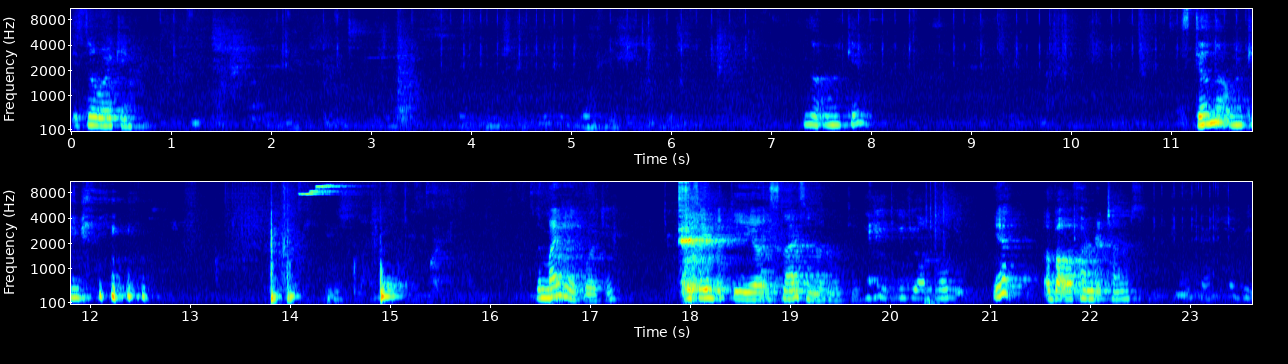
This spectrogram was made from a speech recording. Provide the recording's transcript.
It's not working. Not working. Still not working. the mic is working. I think that the uh, slides are not working. Did you, did you upload it? Yeah, about a hundred times. Okay, should be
